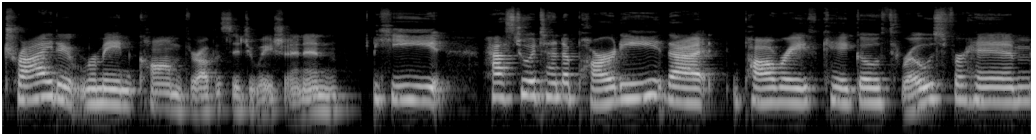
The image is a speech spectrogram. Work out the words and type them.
try to remain calm throughout the situation and he has to attend a party that Pah-wraith Keiko throws for him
